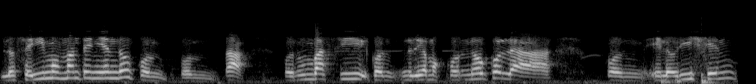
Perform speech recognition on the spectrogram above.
lo seguimos manteniendo con, con, ah, con un vacío, con, digamos, con, no con la con el origen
